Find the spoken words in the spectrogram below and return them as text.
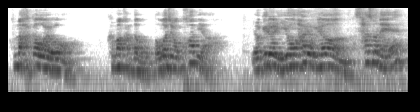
겁나 가까워요. 그만 간다고. 넘어지면 코앞이야. 여기를 이용하려면 사전에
